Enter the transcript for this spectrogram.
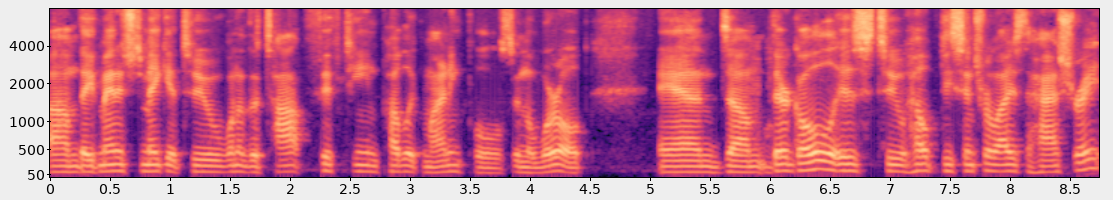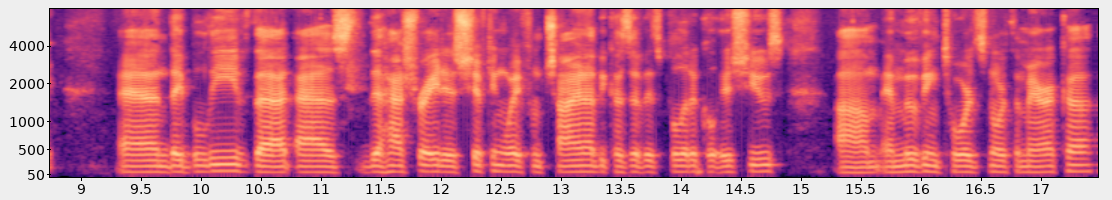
um, they've managed to make it to one of the top 15 public mining pools in the world. And um, their goal is to help decentralize the hash rate. And they believe that as the hash rate is shifting away from China because of its political issues um, and moving towards North America,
